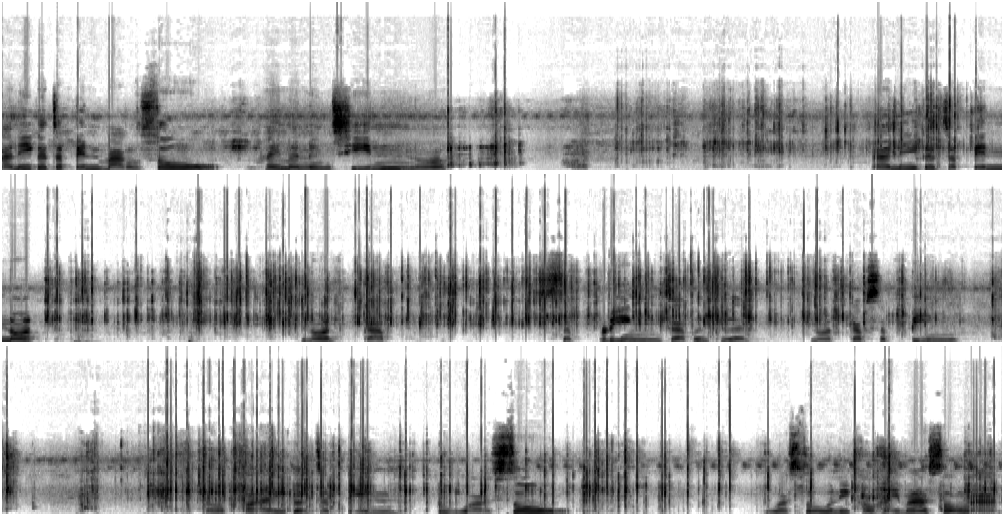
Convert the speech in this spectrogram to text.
อันนี้ก็จะเป็นบังโซ่ให้มาหนึ่งชิ้นเนาะ อันนี้ก็จะเป็นน็อต น็อตกับสปริงจ้ะเพื่อนๆ น็อตกับสปริง ต่อไปก็จะเป็นตัวโซ่ ตัวโซ่นี่เขาให้มาสองอัน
